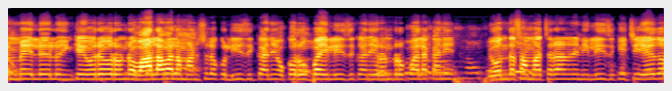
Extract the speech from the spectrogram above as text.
ఎమ్మెల్యేలు ఇంకెవరెవరు ఉండరు. వాళ్ళ వాళ్ళ మనుషులకు లీజు కానీ ఒక రూపాయి లీజు కానీ రెండు రూపాయలు కానీ వంద సంవత్సరాలని లీజుకి ఇచ్చి ఏదో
